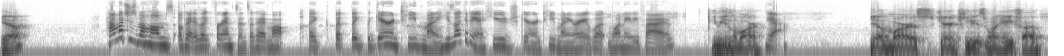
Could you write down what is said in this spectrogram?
You know? How much is Mahomes? Okay, like for instance, okay, Mah- like but like the guaranteed money. He's not getting a huge guaranteed money, right? What one eighty five? You mean Lamar? Yeah. Yeah, Lamar is guaranteed is 185.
